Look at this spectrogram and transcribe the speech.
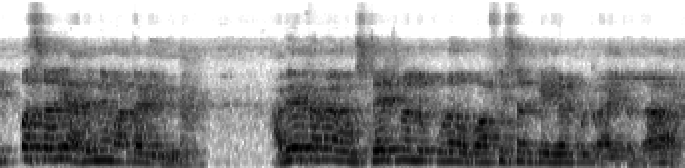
ಇಪ್ಪತ್ತು ಸಾರಿ ಅದನ್ನೇ ಮಾತಾಡಿದ್ದೀವಿ. ಅದೇ ಥರ ಒಂದು ಸ್ಟೇಜ್ ಮೇಲೂ ಕೂಡ ಒಬ್ಬ ಆಫೀಸರ್ಗೆ ಹೇಳ್ಬಿಟ್ರೆ ಆಯ್ತದ?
